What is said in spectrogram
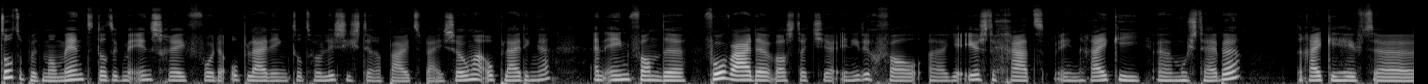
Tot op het moment dat ik me inschreef voor de opleiding tot holistisch therapeut bij Soma-opleidingen. En een van de voorwaarden was dat je in ieder geval uh, je eerste graad in Reiki uh, moest hebben. De Reiki heeft uh,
